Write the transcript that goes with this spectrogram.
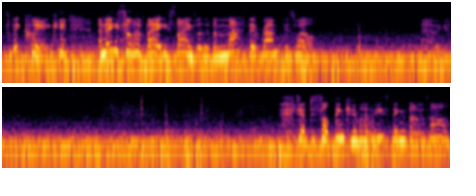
It's a bit quick. I know you saw the 30 signs, but there's a massive ramp as well. There we go. so you have to stop thinking about these things now as well.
